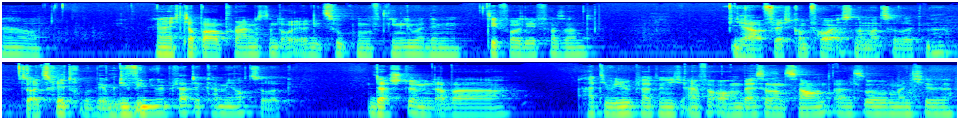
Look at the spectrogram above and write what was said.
Ja. Ja, ich glaube, aber Prime ist dann doch eher die Zukunft gegenüber dem DVD-Versand. Ja, vielleicht kommt VHS nochmal zurück, ne? So als Retro-Bewegung. Die Vinylplatte kam ja auch zurück. Das stimmt, aber hat die Vinylplatte nicht einfach auch einen besseren Sound als so manche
